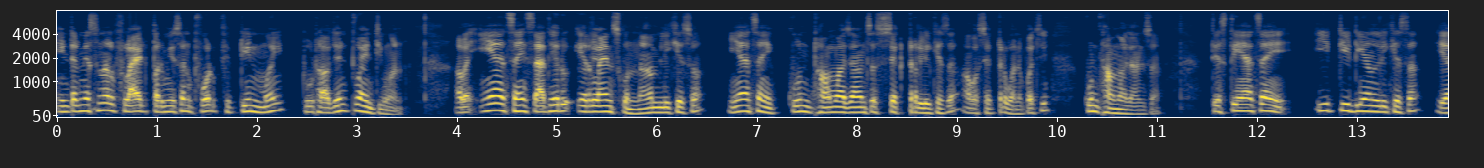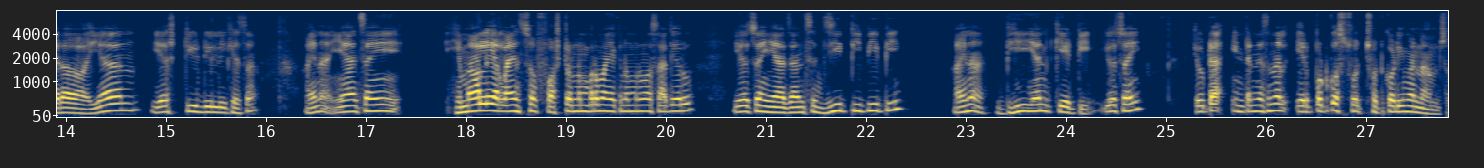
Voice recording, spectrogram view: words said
International flight permission four fifteen मई टु थाउजन्ड ट्वेन्टी वान। अब यहाँ चाहिँ साथीहरू एयरलाइन्सको नाम लेखेछ। यहाँ चाहिँ कुन ठाउँमा जान्छ सेक्टर लेखेछ। अब सेक्टर भनेपछि कुन ठाउँमा जान्छ। त्यस्तै यहाँ चाहिँ इटिडिएन लेखेछ र एन एसटिडी लेखेछ होइन? यहाँ चाहिँ हिमालय एयरलाइन्स छ फर्स्ट नम्बरमा एक नम्बरमा साथीहरू यो चाहिँ यहाँ जान्छ जिपिपिपी होइन? भिएनकेटी यो चाहिँ एउटा इन्टरनेसनल एयरपोर्टको छोटकरीमा नाम छ।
